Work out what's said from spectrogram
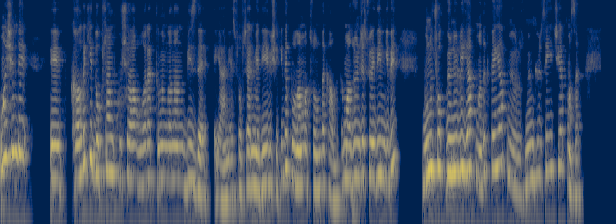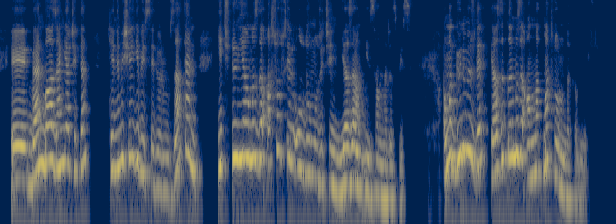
Ama şimdi e, kaldı ki 90 kuşağı olarak tanımlanan biz de yani sosyal medyayı bir şekilde kullanmak zorunda kaldık. Ama az önce söylediğim gibi bunu çok gönüllü yapmadık ve yapmıyoruz. Mümkünse hiç yapmasak. E, ben bazen gerçekten kendimi şey gibi hissediyorum. Zaten iç dünyamızda asosyal olduğumuz için yazan insanlarız biz. Ama günümüzde yazdıklarımızı anlatmak zorunda kalıyoruz.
